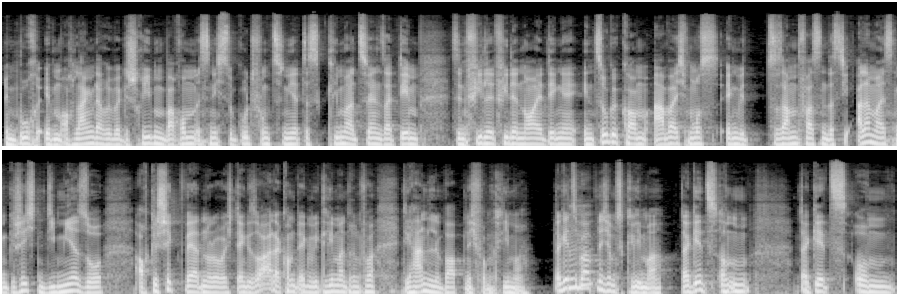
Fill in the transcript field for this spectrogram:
im Buch eben auch lang darüber geschrieben, warum es nicht so gut funktioniert, das Klima zu erzählen. Seitdem sind viele, viele neue Dinge hinzugekommen. Aber ich muss irgendwie zusammenfassen, dass die allermeisten Geschichten, die mir so auch geschickt werden oder wo ich denke, so, ah, da kommt irgendwie Klima drin vor, die handeln überhaupt nicht vom Klima. Da geht es mhm. überhaupt nicht ums Klima. Da geht es um, da geht's um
